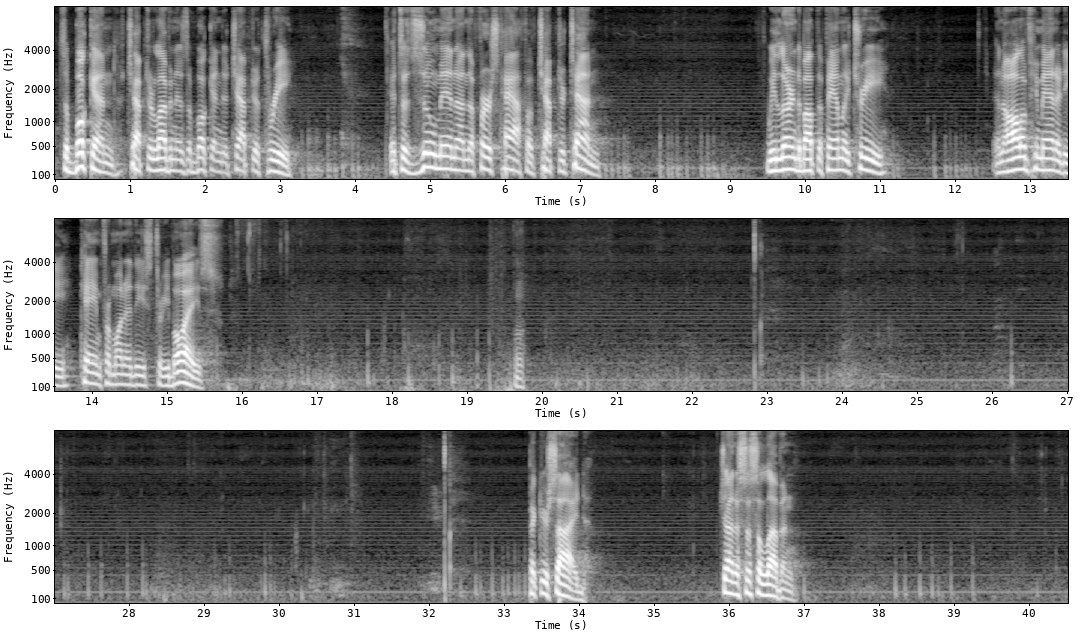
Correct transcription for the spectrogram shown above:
It's a bookend. Chapter 11 is a bookend to chapter 3. It's a zoom in on the first half of chapter 10. We learned about the family tree and all of humanity came from one of these three boys. Hmm. Pick your side. Genesis 11.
